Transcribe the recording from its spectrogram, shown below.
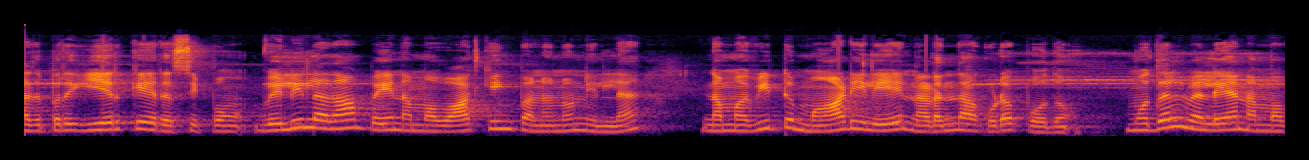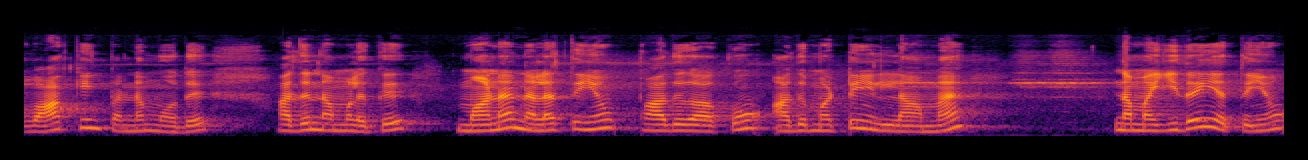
அது பிறகு இயற்கையை ரசிப்போம். வெளியில் தான் போய் நம்ம வாக்கிங் பண்ணணும்னு இல்லை. நம்ம வீட்டு மாடியிலேயே நடந்தால் கூட போதும். முதல் வேலையாக நம்ம வாக்கிங் பண்ணும்போது அது நம்மளுக்கு மன நலத்தையும் பாதுகாக்கும். அது மட்டும் இல்லாமல் நம்ம இதயத்தையும்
